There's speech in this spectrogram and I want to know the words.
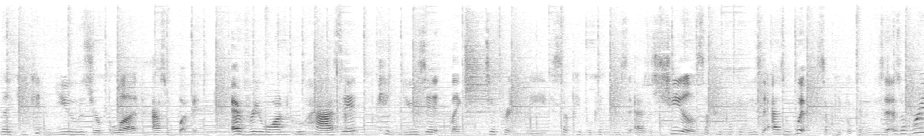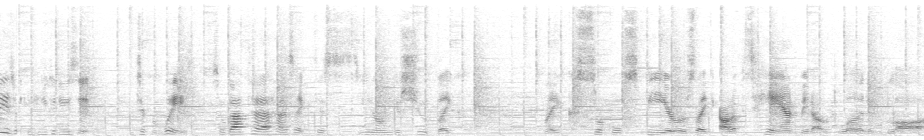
like you can use your blood as a weapon. Everyone who has it can use it like differently. Some people can use it as a shield, some people can use it as a whip, some people can use it as a razor. You can use it different ways. So Ganta has like this, you know, you can shoot like like circle spears like out of his hand made out of blood and blah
